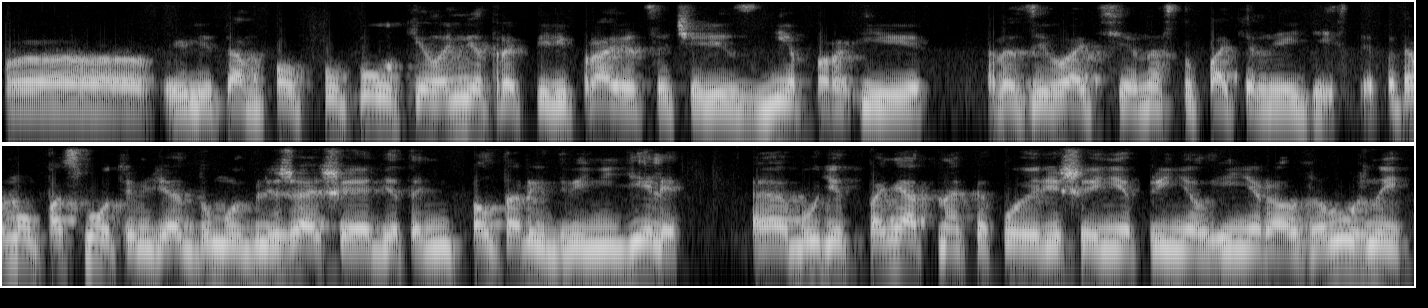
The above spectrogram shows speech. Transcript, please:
э, или там по, по полкилометра переправиться через Днепр и развивать наступательные действия. Потому посмотрим, я думаю, в ближайшие где-то полторы-две недели э, будет понятно, какое решение принял генерал Залужный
